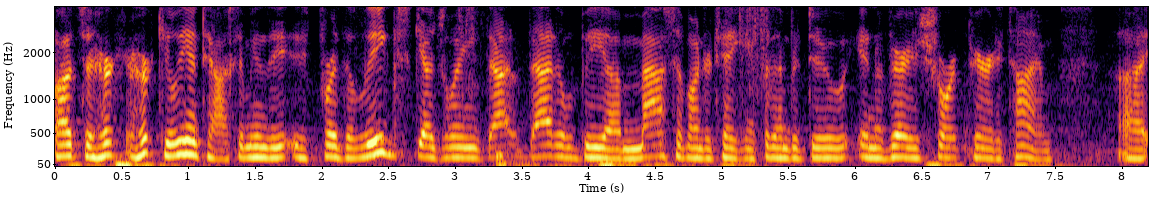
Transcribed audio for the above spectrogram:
Uh, it's a Her- Herculean task. I mean, the, for the league scheduling, that that'll be a massive undertaking for them to do in a very short period of time. Uh,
